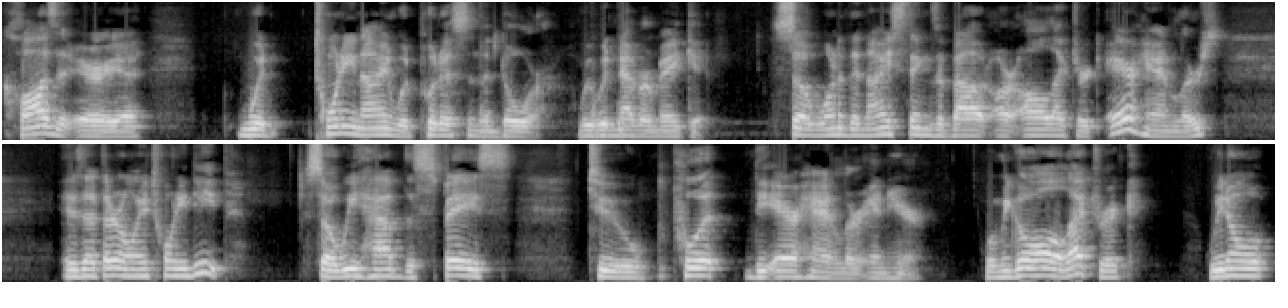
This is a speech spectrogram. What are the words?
closet area would 29 would put us in the door. We would never make it. So one of the nice things about our all electric air handlers is that they're only 20 deep. So we have the space to put the air handler in here. When we go all electric, we don't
